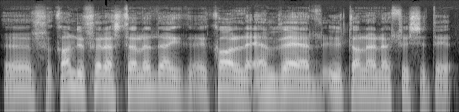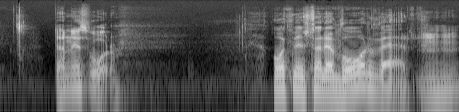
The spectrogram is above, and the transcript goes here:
Eh, kan du föreställa dig, Kalle, en värld utan elektricitet? Den är svår. Åtminstone vår värld. Mm.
